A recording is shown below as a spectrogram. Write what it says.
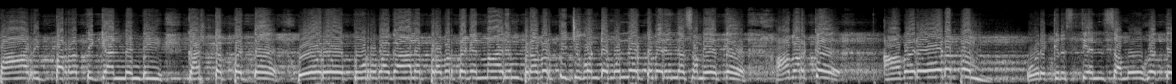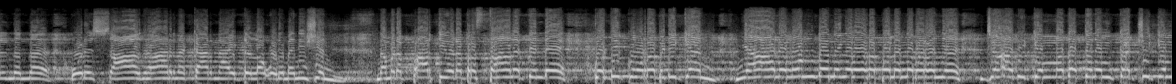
പാറി പറത്തിക്കാൻ വേണ്ടി കഷ്ടപ്പെട്ട് ഓരോ പൂർവകാല പ്രവർത്തകന്മാരും പ്രവർത്തിച്ചുകൊണ്ട് മുന്നോട്ട് വരുന്ന സമയത്ത് അവർക്ക് അവരോടൊപ്പം ഒരു ക്രിസ്ത്യൻ സമൂഹത്തിൽ നിന്ന് ഒരു സാധാരണക്കാരനായിട്ടുള്ള ഒരു മനുഷ്യൻ നമ്മുടെ പാർട്ടിയുടെ പ്രസ്ഥാനത്തിന്റെ കൊടിക്കൂറ പിടിക്കാൻ ജ്ഞാനമുണ്ട് നിങ്ങളോടൊപ്പം എന്ന് പറഞ്ഞ് ജാതിക്കും മതത്തിനും കക്ഷിക്കും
